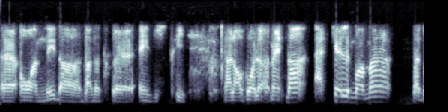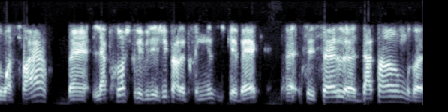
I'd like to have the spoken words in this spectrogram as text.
euh, ont amené dans, dans notre euh, industrie. Alors voilà, maintenant, à quel moment ça doit se faire? Ben, l'approche privilégiée par le Premier ministre du Québec, c'est celle d'attendre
